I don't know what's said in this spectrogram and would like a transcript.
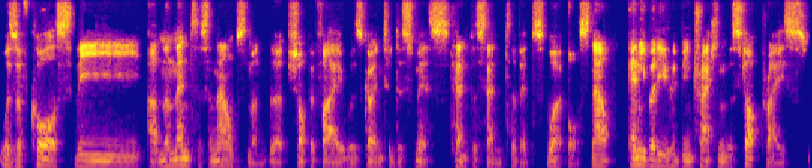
was of course the uh, momentous announcement that Shopify was going to dismiss 10% of its workforce. Now, anybody who'd been tracking the stock price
